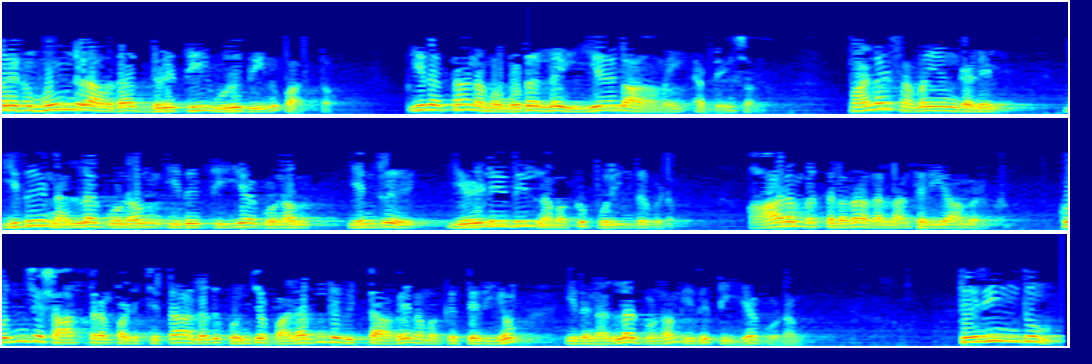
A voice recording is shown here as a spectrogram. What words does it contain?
பிறகு மூன்றாவதா திருதி உறுதின்னு பார்த்தோம். இதத்தான் நம்ம முதல்ல இயலாமை அப்படின்னு சொன்னோம். பல சமயங்களில் இது நல்ல குணம் இது தீய குணம் என்று எளிதில் நமக்கு புரிந்துவிடும். ஆரம்பத்துலதான் அதெல்லாம் தெரியாம இருக்கும். கொஞ்சம் சாஸ்திரம் படிச்சுட்டா அல்லது கொஞ்சம் வளர்ந்து விட்டாவே நமக்கு தெரியும் இது நல்ல குணம் இது தீய குணம். தெரிந்தும்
